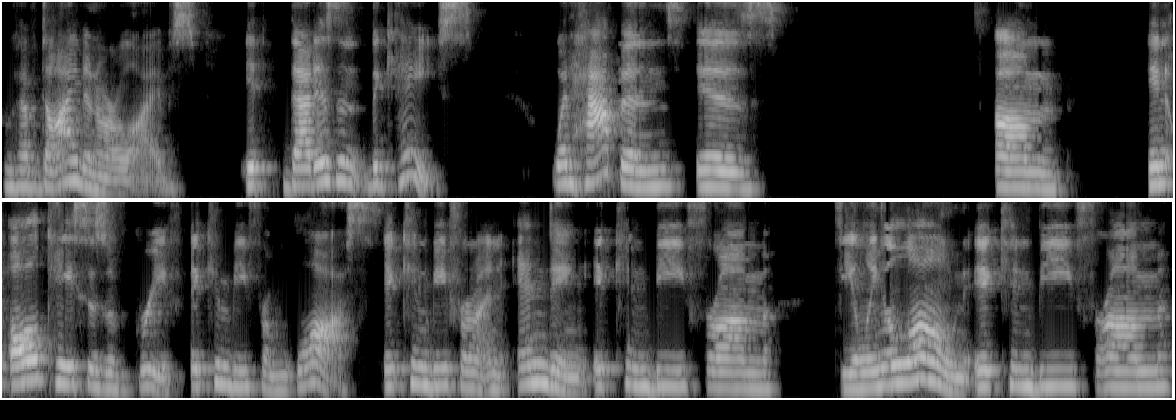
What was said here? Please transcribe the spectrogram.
who have died in our lives. It that isn't the case. What happens is um in all cases of grief, it can be from loss, it can be from an ending, it can be from feeling alone, it can be from,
